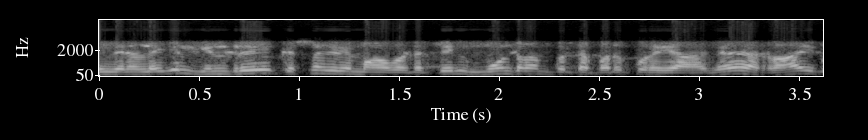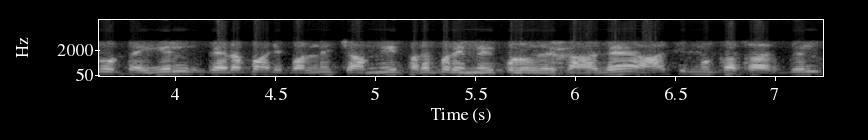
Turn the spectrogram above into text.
இந்த நிலையில் இன்று கிருஷ்ணகிரி மாவட்டத்தில் மூன்றாம் கட்ட பரப்புரையாக ராய்கோட்டையில் எடப்பாடி பழனிசாமி பரப்புரை மேற்கொள்வதற்காக அதிமுக சார்பில்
